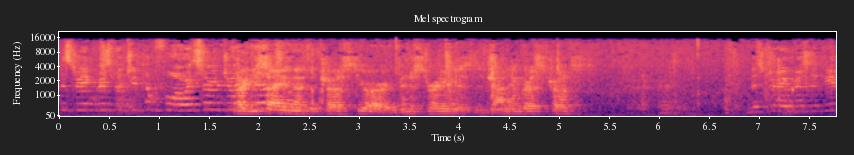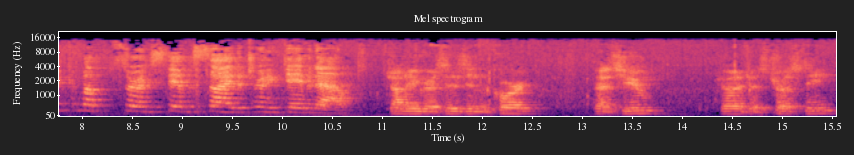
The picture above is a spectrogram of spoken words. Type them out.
Mr. Ingris, would you come forward, sir, and join Are you counsel? saying that the trust you are administering is the John Ingress Trust? Mr. Ingris, if you'd come up, sir, and stand beside Attorney David Al. John Ingress is in the court. That's you, judge as trustee.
